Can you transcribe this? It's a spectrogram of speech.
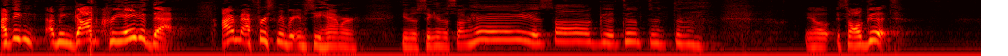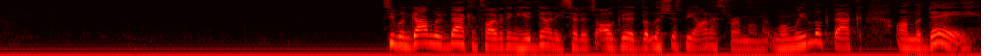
I think, I mean, God created that. I, I first remember MC Hammer you know, singing the song, hey, it's all good. Dun, dun, dun. You know, it's all good. See, when God looked back and saw everything he had done, he said, it's all good. But let's just be honest for a moment. When we look back on the day,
